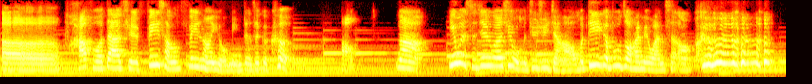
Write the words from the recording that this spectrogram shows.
呃哈佛大学非常非常有名的这个课。好，那因为时间关系，我们继续讲啊，我们第一个步骤还没完成哦。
